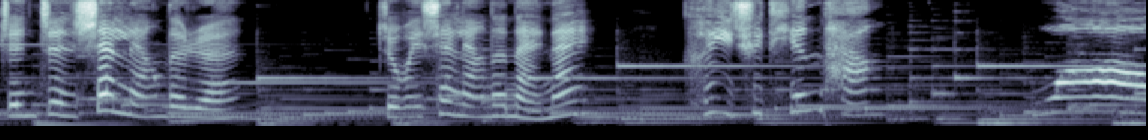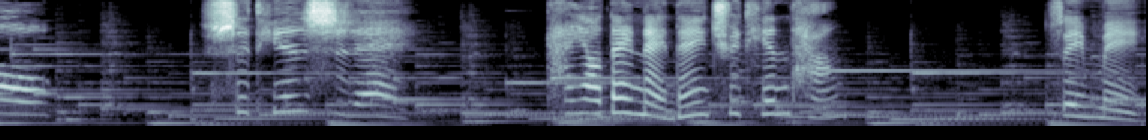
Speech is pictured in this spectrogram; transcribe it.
真正善良的人。这位善良的奶奶可以去天堂。哇哦，是天使哎！他要带奶奶去天堂，最美、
